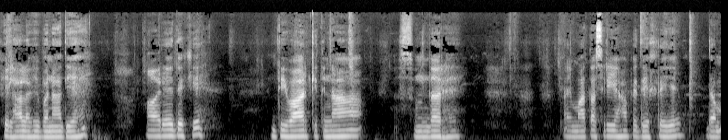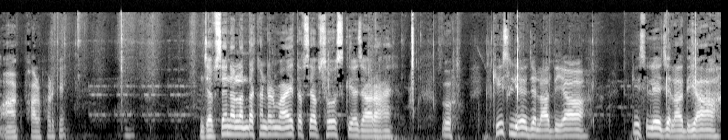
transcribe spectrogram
फ़िलहाल अभी बना दिया है। और ये देखिए, दीवार कितना सुंदर है। माता श्री यहाँ पे देख रही है, एकदम आँख फाड़ फाड़ के। जब से नालंदा खंडर में आए, तब से अफसोस किया जा रहा है। ओह, किस लिए जला दिया? किस लिए जला दिया?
